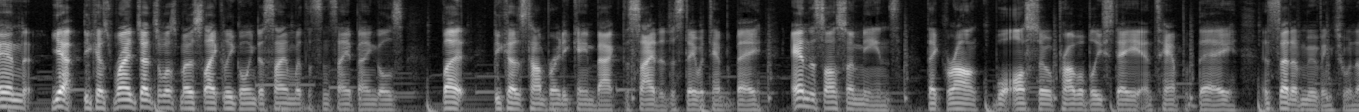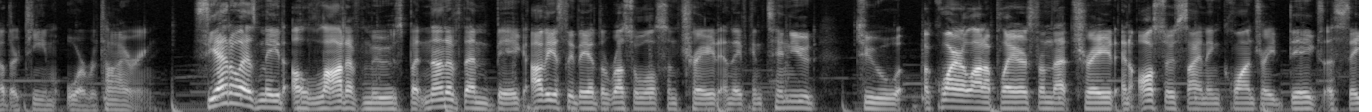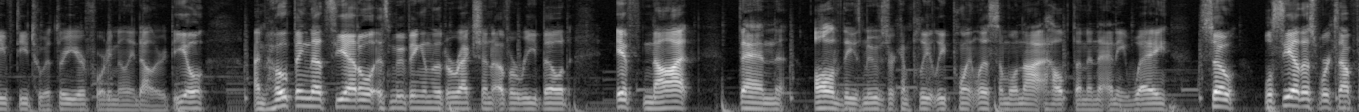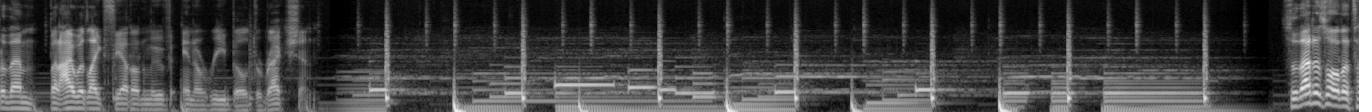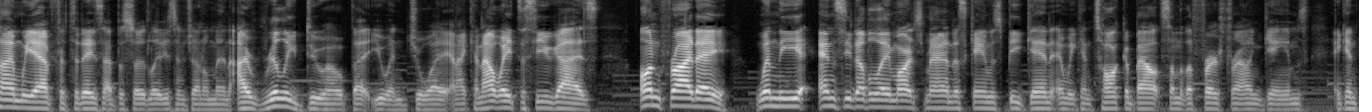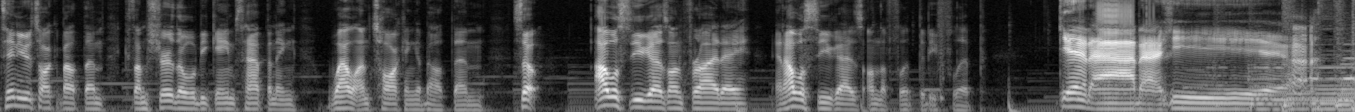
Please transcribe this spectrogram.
And yeah, because Ryan Jensen was most likely going to sign with the Cincinnati Bengals, but because Tom Brady came back, decided to stay with Tampa Bay. And this also means that Gronk will also probably stay in Tampa Bay instead of moving to another team or retiring. Seattle has made a lot of moves, but none of them big. Obviously, they had the Russell Wilson trade, and they've continued to acquire a lot of players from that trade and also signing Quandre Diggs, a safety, to a three year, $40 million deal. I'm hoping that Seattle is moving in the direction of a rebuild. If not, then all of these moves are completely pointless and will not help them in any way. So we'll see how this works out for them, but I would like Seattle to move in a rebuild direction. So that is all the time we have for today's episode, ladies and gentlemen. I really do hope that you enjoy, and I cannot wait to see you guys on Friday when the NCAA March Madness games begin and we can talk about some of the first round games and continue to talk about them because I'm sure there will be games happening while I'm talking about them. So, I will see you guys on Friday and I will see you guys on the flippity flip. Get out of here!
